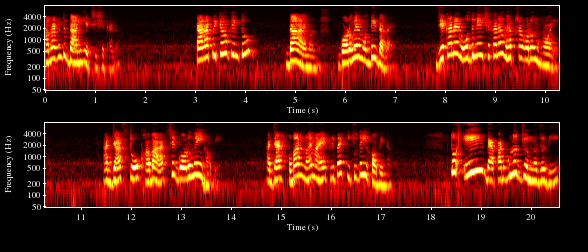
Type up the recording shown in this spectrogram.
আমরা কিন্তু দাঁড়িয়েছি সেখানে। তারাপীঠেও কিন্তু দাঁড়ায় মানুষ, গরমের মধ্যেই দাঁড়ায়। যেখানে রোদ নেই সেখানেও ভ্যাবসা গরম হয়। আর যার স্ট্রোক হবার সে গরমেই হবে। আর যার হবার নয়, মায়ের কৃপায় কিছুতেই হবে না। তো এই ব্যাপারগুলোর জন্য যদি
